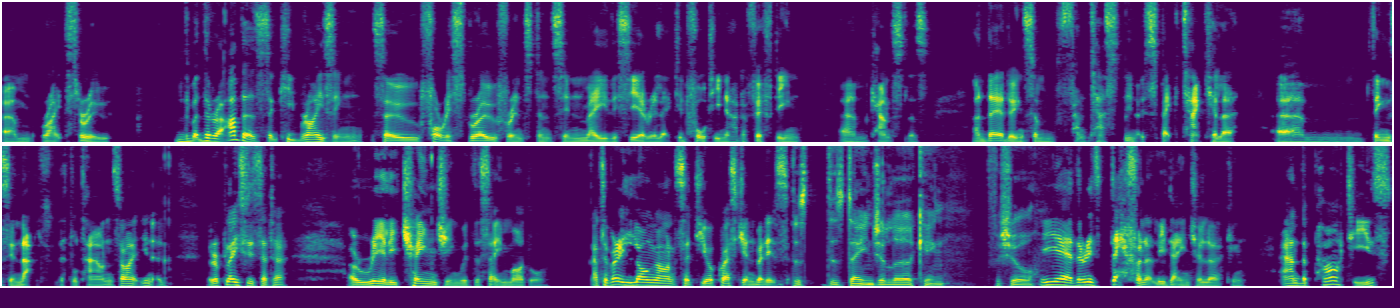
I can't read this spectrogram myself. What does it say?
um, right through. But there are others that keep rising. So Forest Row, for instance, in May this year elected 14 out of 15 um, councillors and they're doing some fantastic, you know, spectacular um, things in that little town. So, I, you know, there are places that are are really changing with the same model. That's a very long answer to your question, but it's there's there's danger lurking for sure. Yeah, there is definitely danger lurking, and the parties,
